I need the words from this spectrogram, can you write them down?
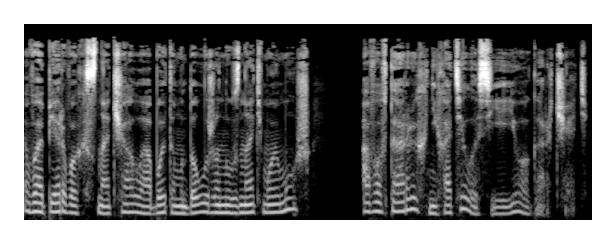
Во-первых, сначала об этом должен узнать мой муж, а во-вторых, не хотелось ее огорчать.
